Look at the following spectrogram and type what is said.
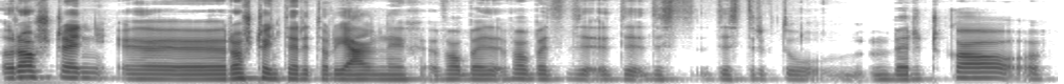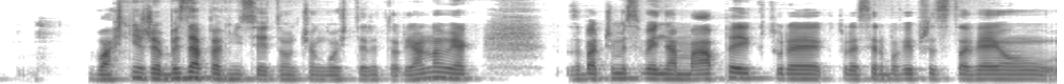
roszczeń, e, roszczeń terytorialnych wobec, wobec dy, dy, dy, dystryktu Byrczko, właśnie żeby zapewnić sobie tą ciągłość terytorialną. Jak zobaczymy sobie na mapy, które, które Serbowie przedstawiają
